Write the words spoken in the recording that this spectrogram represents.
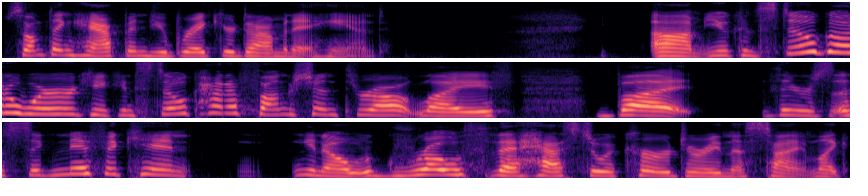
Something happened, you break your dominant hand. Um you can still go to work, you can still kind of function throughout life, but there's a significant you know growth that has to occur during this time. Like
